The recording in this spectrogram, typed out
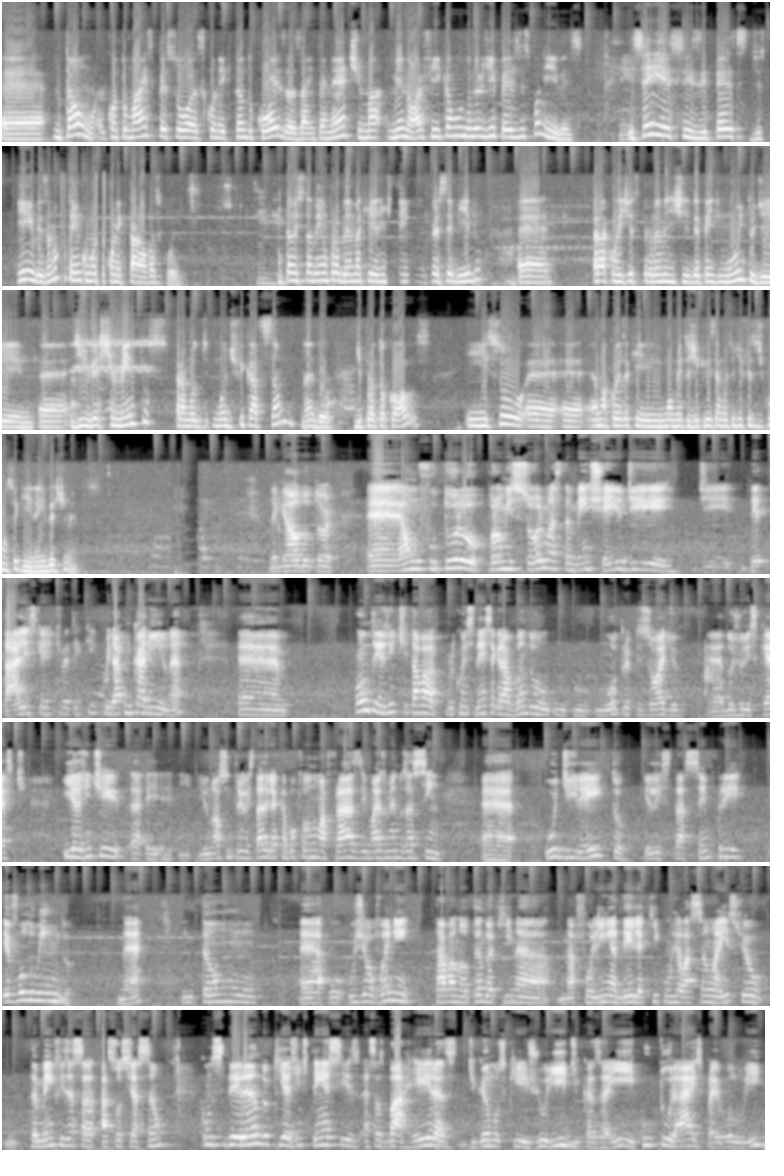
É, então, quanto mais pessoas conectando coisas à internet, menor fica o número de IPs disponíveis. Sim. E sem esses IPs disponíveis, eu não tenho como conectar novas coisas. Sim. Então, isso também é um problema que a gente tem percebido. É, para corrigir esse problema, a gente depende muito de, é, de investimentos para modificação né, do, de protocolos. E isso é, é, é, uma coisa que em momentos de crise é muito difícil de conseguir, né? Investimentos. Legal, doutor. É, é um futuro promissor, mas também cheio de, de detalhes que a gente vai ter que cuidar com carinho, né? É, ontem a gente estava, por coincidência, gravando um, um, um outro episódio é, do Juriscast e a gente é, e, e, e, o nosso entrevistado ele acabou falando uma frase mais ou menos assim: é, o direito ele está sempre evoluindo, né? Então, é, o, o Giovanni estava anotando aqui na, na folhinha dele aqui com relação a isso, eu também fiz essa associação, considerando que a gente tem esses, essas barreiras, digamos que jurídicas aí, culturais para evoluir.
